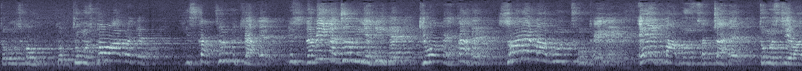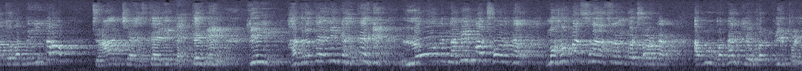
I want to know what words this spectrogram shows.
تم اس کو تم, تم اس کو مار رہے ہو۔ اس کا جرم کیا ہے؟ اس نبی کا جرم یہی ہے کہ وہ کہتا ہے، سارے معبود جھوٹے ہیں، ایک معبود سچا ہے، تم اس کی بات و بندگی کرو۔ چنانچہ حضرت علی کہتے ہیں کہ حضرت علی کہتے ہیں، لوگ نبی کو چھوڑ کر، محمد صلی اللہ علیہ وسلم کو چھوڑ کر ابو بکر کے اوپر گر پڑے۔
